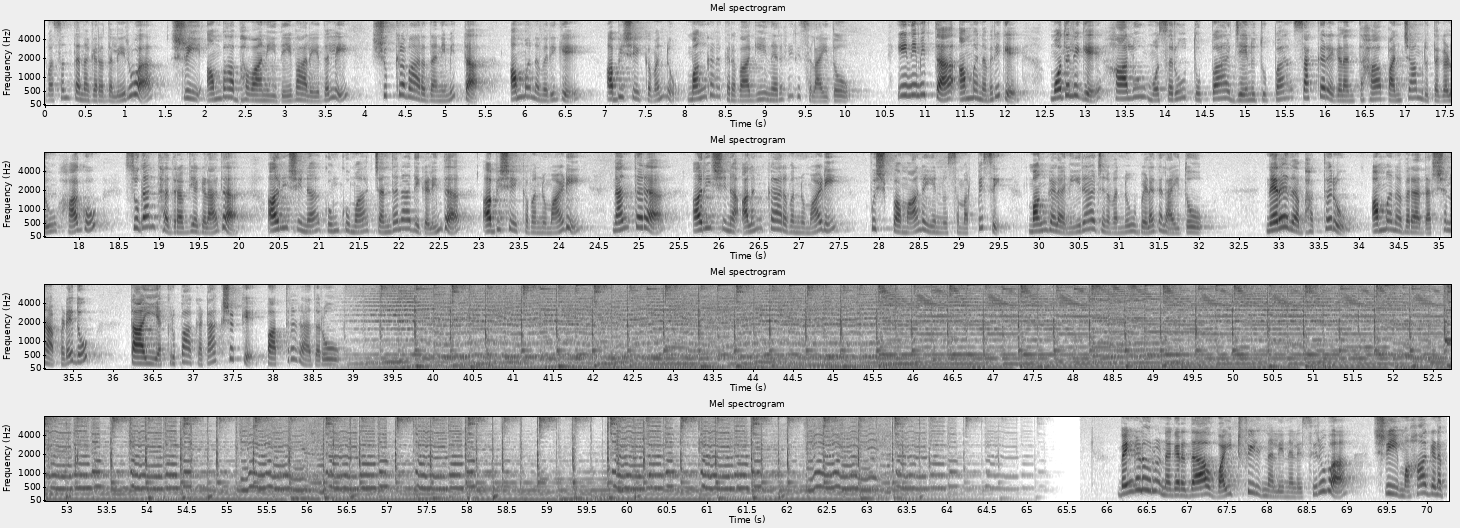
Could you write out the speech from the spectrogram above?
ವಸಂತನಗರದಲ್ಲಿರುವ ಶ್ರೀ ಅಂಬಾಭವಾನಿ ದೇವಾಲಯದಲ್ಲಿ ಶುಕ್ರವಾರದ ನಿಮಿತ್ತ ಅಮ್ಮನವರಿಗೆ ಅಭಿಷೇಕವನ್ನು ಮಂಗಳಕರವಾಗಿ ನೆರವೇರಿಸಲಾಯಿತು. ಈ ನಿಮಿತ್ತ ಅಮ್ಮನವರಿಗೆ ಮೊದಲಿಗೆ ಹಾಲು, ಮೊಸರು, ತುಪ್ಪ, ಜೇನುತುಪ್ಪ, ಸಕ್ಕರೆಗಳಂತಹ ಪಂಚಾಮೃತಗಳು ಹಾಗೂ ಸುಗಂಧ ದ್ರವ್ಯಗಳಾದ ಅರಿಶಿನ, ಕುಂಕುಮ, ಚಂದನಾದಿಗಳಿಂದ ಅಭಿಷೇಕವನ್ನು ಮಾಡಿ, ನಂತರ ಅರಿಶಿನ ಅಲಂಕಾರವನ್ನು ಮಾಡಿ ಪುಷ್ಪಮಾಲೆಯನ್ನು ಸಮರ್ಪಿಸಿ ಮಂಗಳ ನೀರಾಜನವನ್ನು ಬೆಳಗಲಾಯಿತು. ನೆರೆದ ಭಕ್ತರು ಅಮ್ಮನವರ ದರ್ಶನ ಪಡೆದು ತಾಯಿಯ ಕೃಪಾ ಕಟಾಕ್ಷಕ್ಕೆ ಪಾತ್ರರಾದರು. ಬೆಂಗಳೂರು ನಗರದ ವೈಟ್ಫೀಲ್ಡ್ನಲ್ಲಿ ನೆಲೆಸಿರುವ ಶ್ರೀ ಮಹಾಗಣಪ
